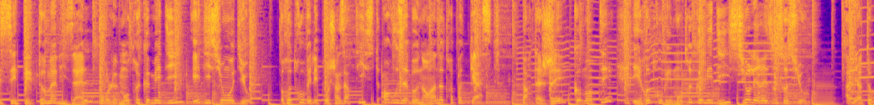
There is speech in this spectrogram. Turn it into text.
C'était Thomas Wiesel pour le Montre Comédie, édition audio. Retrouvez les prochains artistes en vous abonnant à notre podcast. Partagez, commentez et retrouvez Montre Comédie sur les réseaux sociaux. À bientôt!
